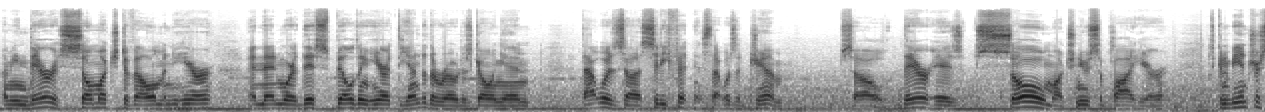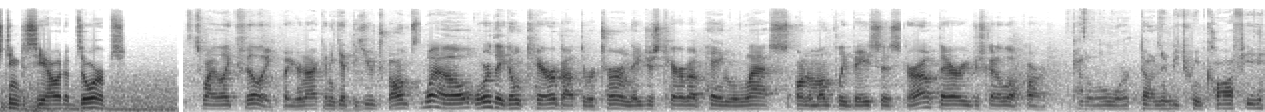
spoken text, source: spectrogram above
I mean, there is so much development here. And then where this building here at the end of the road is going in, that was uh, City Fitness. That was a gym. So there is so much new supply here. It's going to be interesting to see how it absorbs. That's why I like Philly, but you're not going to get the huge bumps. Well, or they don't care about the return. They just care about paying less on a monthly basis. They're out there. You just got to look hard. Got a little work done in between coffee.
